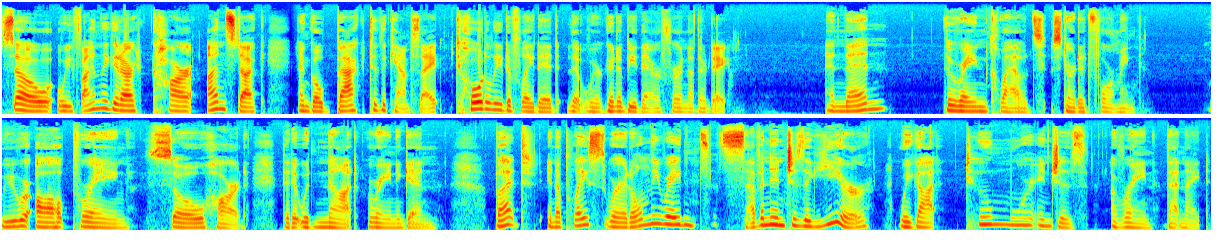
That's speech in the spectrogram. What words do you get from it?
So we finally get our car unstuck and go back to the campsite, totally deflated that we're going to be there for another day. And then the rain clouds started forming. We were all praying so hard that it would not rain again. But in a place where it only rains seven inches a year, we got two more inches of rain that night.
